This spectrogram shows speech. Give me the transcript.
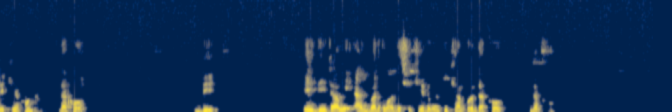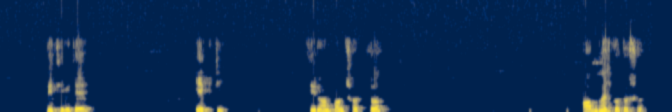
লিখি এখন। দেখো দি এই দিটা আমি একবার তোমাদের শিখিয়ে দেবো। একটু খেয়াল করে দেখো। দেখো। পৃথিবীতে একটি চিরন্তন সত্য অভ্যাসগত সত্য।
